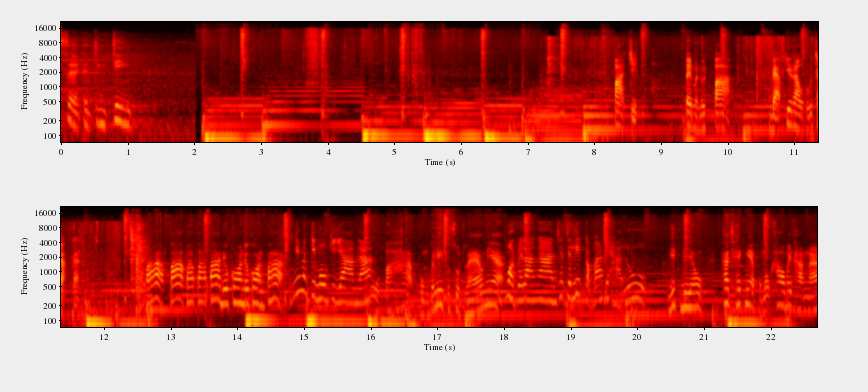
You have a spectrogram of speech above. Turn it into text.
ประเสริฐกันจริงป้าจิต เป็นมนุษย์ป้า แบบที่เรารู้จักกัน ป้าป้าป้าป้าป้าเดี๋ยวก่อนเดี๋ยวก่อนป้า นี่มันกี่โมงกี่ยามแล้ว โอ้ป้า ผมก็รีบสุดๆแล้วเนี่ย หมดเวลางานฉันจะรีบกลับบ้านไปหาลูก นิดเดียว ถ้าเช็คเนี่ยผมเอาเข้าไม่ทันนะ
